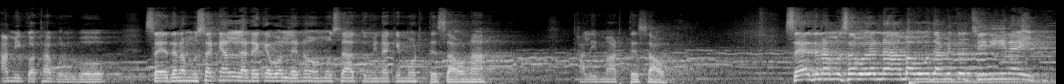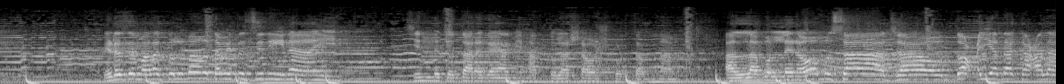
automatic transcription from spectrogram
আমি কথা বলব। সৈয়দানা মুসাকে আল্লাহ ডেকে বললেন, ও মুসা, তুমি নাকি মরতে চাও না? খালি মারতে চাও। সৈয়দানা মুসা বলেন না বাবু আমি তো চিনি নাই। এটা যে মালাকুল মাউত, আমি তো চিনি নাই। চিনলে তো তার গায়ে আমি হাত তোলার সাহস করতাম না। আল্লাহ বললেন, ও মুসা, যাও দাইয়াদাকা আলা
